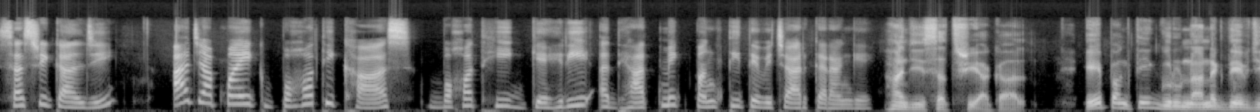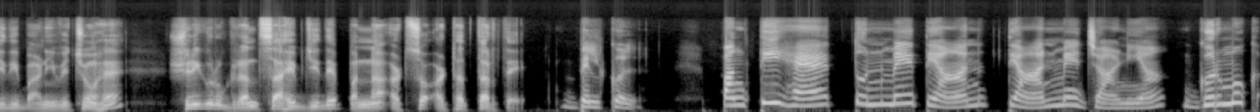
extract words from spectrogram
ਸਤਿ ਸ਼੍ਰੀ ਅਕਾਲ ਜੀ। ਅੱਜ ਆਪਾਂ ਇੱਕ ਬਹੁਤ ਹੀ ਖਾਸ ਬਹੁਤ ਹੀ ਗਹਿਰੀ ਅਧਿਆਤਮਿਕ ਪੰਕਤੀ ਤੇ ਵਿਚਾਰ ਕਰਾਂਗੇ। ਹਾਂਜੀ ਸਤਿ ਸ਼੍ਰੀ ਅਕਾਲ। ਇਹ ਪੰਕਤੀ ਗੁਰੂ ਨਾਨਕ ਦੇਵ ਜੀ ਦੀ ਬਾਣੀ ਵਿੱਚੋਂ ਹੈ ਸ੍ਰੀ ਗੁਰੂ ਗ੍ਰੰਥ ਸਾਹਿਬ ਜੀ ਦੇ ਪੰਨਾ 878 ਤੇ। ਬਿਲਕੁਲ। ਪੰਕਤੀ ਹੈ ਤੁਨ ਮੇ ਧਿਆਨ ਧਿਆਨ ਮੇ ਜਾਣੀਆਂ ਗੁਰਮੁਖ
